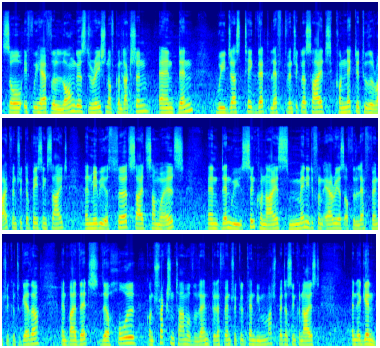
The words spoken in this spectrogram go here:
so if we have the longest duration of conduction and then we just take that left ventricular side, connect it to the right ventricular pacing side and maybe a third side somewhere else. And then we synchronize many different areas of the left ventricle together. And by that, the whole contraction time of the left ventricle can be much better synchronized. And again,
